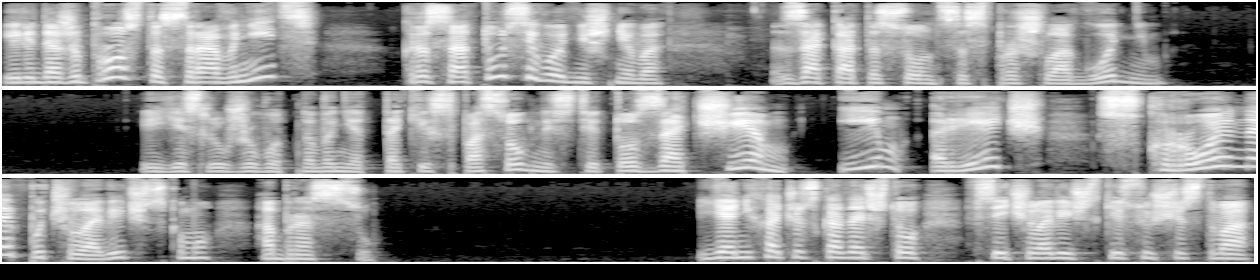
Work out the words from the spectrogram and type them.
или даже просто сравнить красоту сегодняшнего заката солнца с прошлогодним. И если у животного нет таких способностей, то зачем им речь, скроенная по человеческому образцу? Я не хочу сказать, что все человеческие существа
